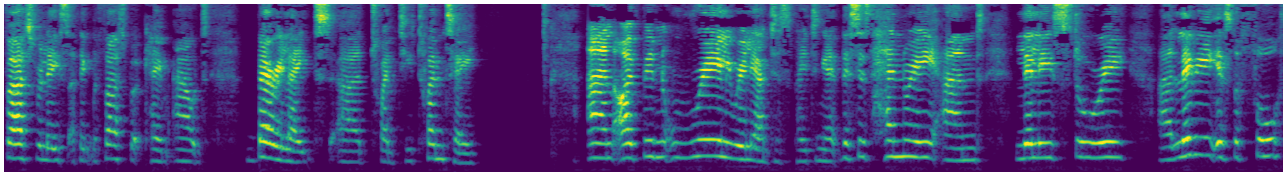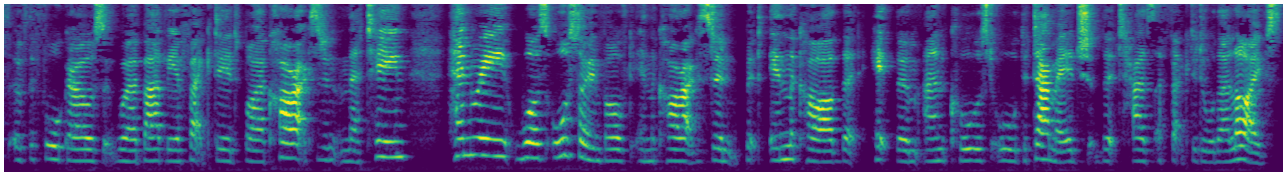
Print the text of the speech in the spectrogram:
first released. I think the first book came out very late uh, 2020. And I've been really, really anticipating it. This is Henry and Lily's story. Uh, Lily is the fourth of the four girls that were badly affected by a car accident in their teen. Henry was also involved in the car accident, but in the car that hit them and caused all the damage that has affected all their lives.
